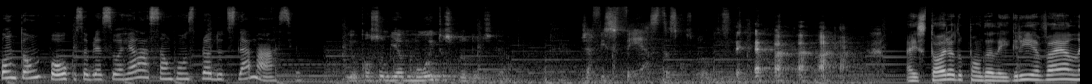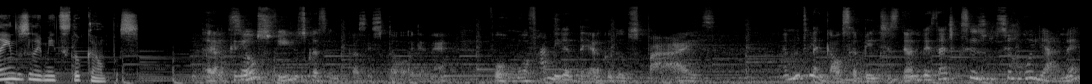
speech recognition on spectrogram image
contou um pouco sobre a sua relação com os produtos da Márcia. Eu consumia muitos produtos dela. Já fiz festas com os produtos dela. A história do Pão da Alegria vai além dos limites do campus. Ela criou os filhos com essa, com essa história, né? Formou a família dela, cuidou dos pais. É muito legal saber disso, né? A universidade que vocês vão se orgulhar, né?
